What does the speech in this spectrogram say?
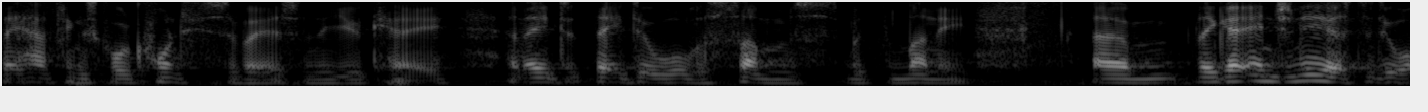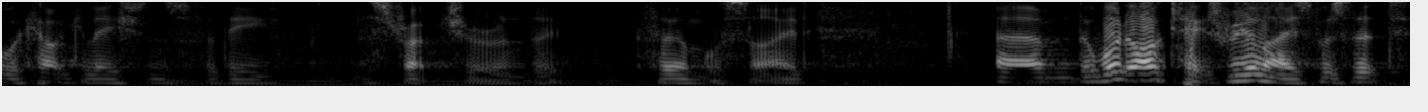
they have things called quantity surveyors in the UK, and they do, they do all the sums with the money. Um, they get engineers to do all the calculations for the, the structure and the thermal side. Um, but what architects realized was that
